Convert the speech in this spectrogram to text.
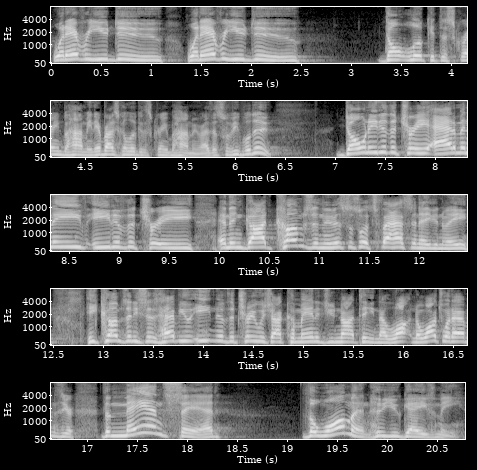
whatever you do, whatever you do, don't look at the screen behind me. And everybody's gonna look at the screen behind me, right? That's what people do. Don't eat of the tree. Adam and Eve eat of the tree. And then God comes in, and this is what's fascinating to me. He comes and he says, Have you eaten of the tree which I commanded you not to eat? Now, now watch what happens here. The man said, The woman who you gave me,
